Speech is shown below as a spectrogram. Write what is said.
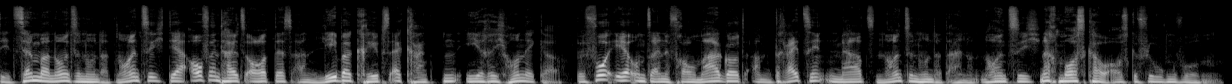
Dezember 1990 der Aufenthaltsort des an Leberkrebs erkrankten Erich Honecker, bevor er und seine Frau Margot am 13. März 1991 nach Moskau ausgeflogen wurden.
